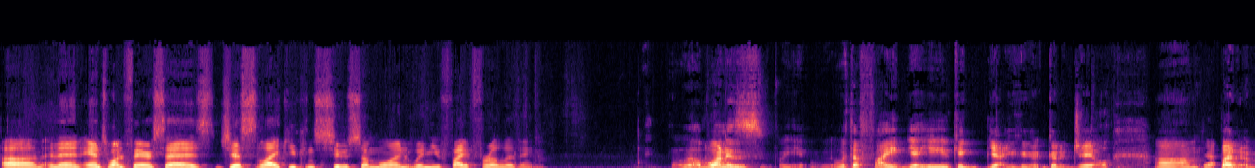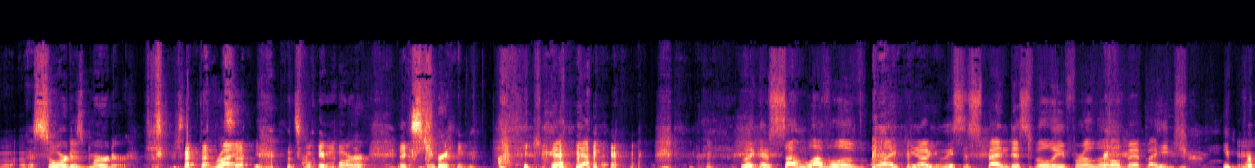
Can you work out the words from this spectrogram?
Um, and then Antoine Fair says, just like you can sue someone when you fight for a living. Well, one is with a fight. Yeah, you could. Yeah, you could go to jail. Um, yeah. But a sword is murder. that's right. A, that's way more extreme. yeah. Like there's some level of like you know you we suspend disbelief for a little bit, but he. he brought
